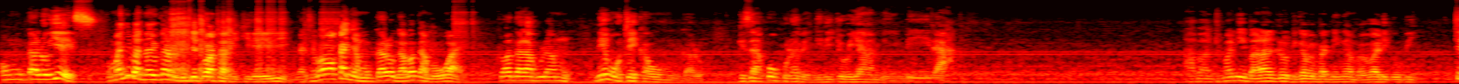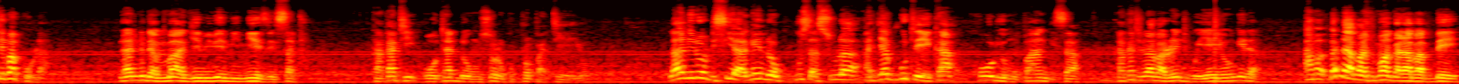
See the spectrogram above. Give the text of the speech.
omuggalo yes. Omanyi bannayuganda negye twatandikira eri? Nga tebawakanya muggalo nga bagamba waayi twagala bulamu. Naye bw'oteekawo omuggalo gezaako okulaba engeri gy'oyamba embeera. Abantu bali balandiroodi nga bwe mbadde ngamba bali bubi. Tebakola. Landiroodi amubanja emyezi esatu kakati otadde omusolo ku property eyo. Landiroodi si yagenda okugusasula ajja kuguteeka kwoli omupangisa. Kakati laba rent bwe yeeyongera. Badde abantu mwagala babbe.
